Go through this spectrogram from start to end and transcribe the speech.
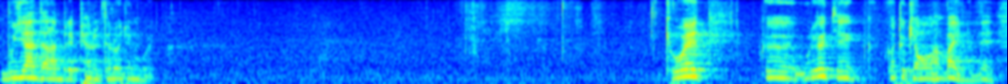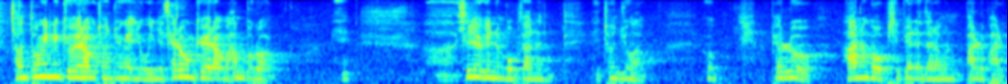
무지한 사람들의 편을 들어주는 거예요. 교회 그 우리가 이제 그것도 경험한 바 있는데 전통 있는 교회라고 존중해주고 이제 새로운 교회라고 함부로 하고 예? 아, 실력 있는 목사는 존중하고 그 별로 아는 거 없이 빼는 사람은 발로 밟고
